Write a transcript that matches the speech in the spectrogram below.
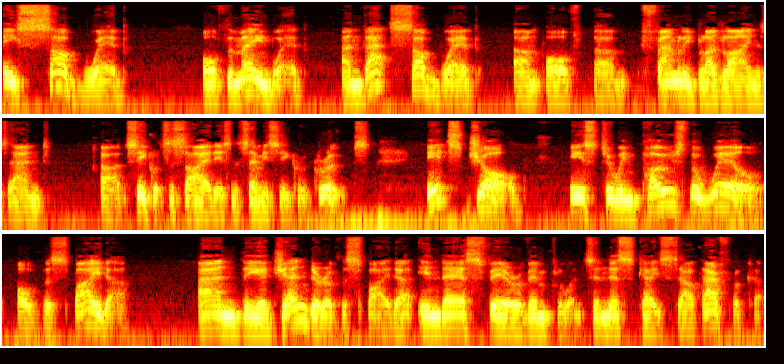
a sub web of the main web, and that sub web um, of um, family bloodlines and uh, secret societies and semi secret groups, its job is to impose the will of the spider and the agenda of the spider in their sphere of influence, in this case, South Africa.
